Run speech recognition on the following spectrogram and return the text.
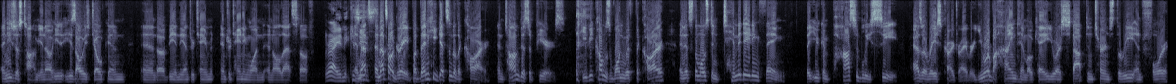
and he's just Tom, you know. He he's always joking and uh, being the entertainment entertaining one and all that stuff. Right, and, and that's and that's all great. But then he gets into the car, and Tom disappears. He becomes one with the car, and it's the most intimidating thing that you can possibly see as a race car driver. You are behind him, okay? You are stopped in turns three and four,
